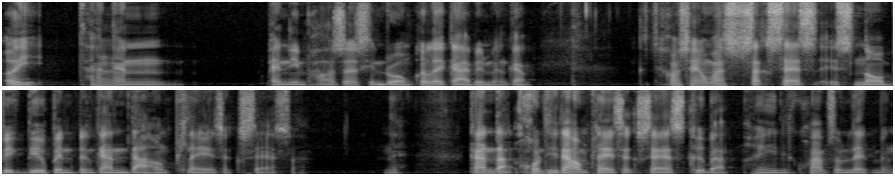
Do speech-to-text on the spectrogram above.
เอ้ย ถ้างั้นเป็น imposter syndrome ก็เลยกลายเป็นเหมือนกับ เขาใช้คำว่า success is no big deal เป็นเป็นการ downplay success เนี่ยการคนที่ downplay success คือแบบเฮ้ยความสำเร็จมัน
